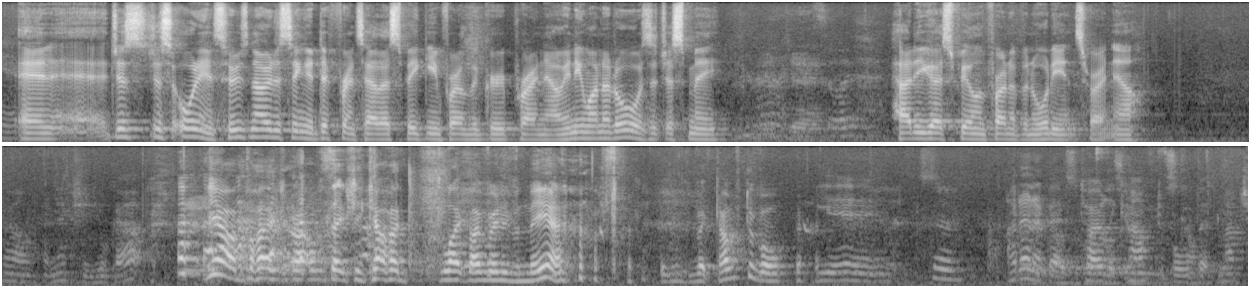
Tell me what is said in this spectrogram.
Yeah. And uh, just, just audience, who's noticing a difference how they're speaking in front of the group right now? Anyone at all? Or is it just me? How do you guys feel in front of an audience right now? Well, I can actually look up. yeah, but I was actually covered like they weren't even there. I was like, a bit comfortable. yeah. I don't know if that's totally comfortable, but much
